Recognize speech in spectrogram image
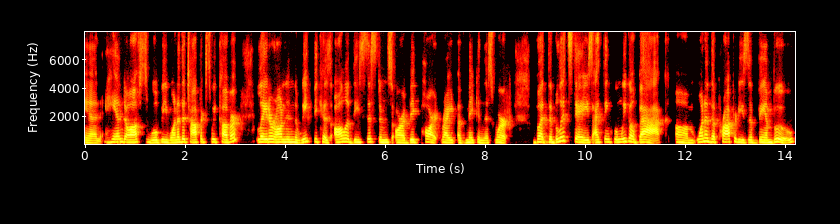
and handoffs will be one of the topics we cover later on in the week because all of these systems are a big part, right, of making this work. But the Blitz days, I think when we go back, um, one of the properties of bamboo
